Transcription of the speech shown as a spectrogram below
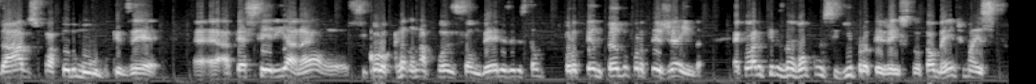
dados para todo mundo. Quer dizer, é, é, até seria, né, se colocando na posição deles, eles estão tentando proteger ainda. É claro que eles não vão conseguir proteger isso totalmente, mas,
